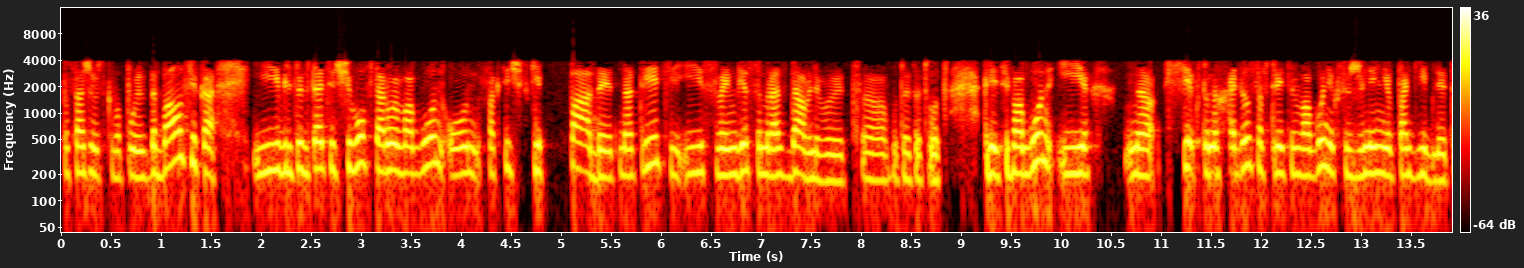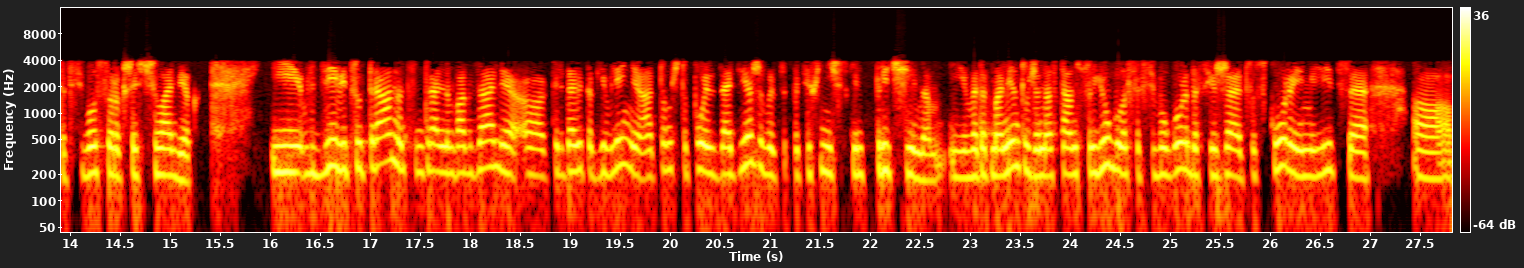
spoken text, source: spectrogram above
пассажирского поезда «Балтика», и в результате чего второй вагон, он фактически падает на третий и своим весом раздавливает э, вот этот вот третий вагон, и э, все, кто находился в третьем вагоне, к сожалению, погибли. Это всего 46 человек. И в 9 утра на центральном вокзале э, передают объявление о том, что поезд задерживается по техническим причинам. И в этот момент уже на станцию Югла со всего города съезжаются скорая и милиция э,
